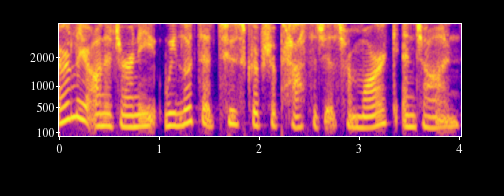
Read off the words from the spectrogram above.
Earlier on a journey, we looked at two scripture passages from Mark and John,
